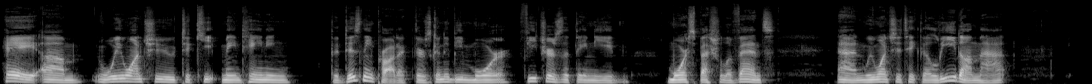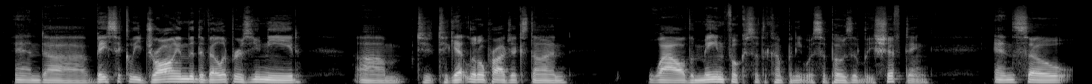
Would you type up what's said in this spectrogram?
Hey, um, we want you to keep maintaining the Disney product. There's going to be more features that they need, more special events. And we want you to take the lead on that and uh, basically draw in the developers you need um, to to get little projects done, while the main focus of the company was supposedly shifting. And so,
